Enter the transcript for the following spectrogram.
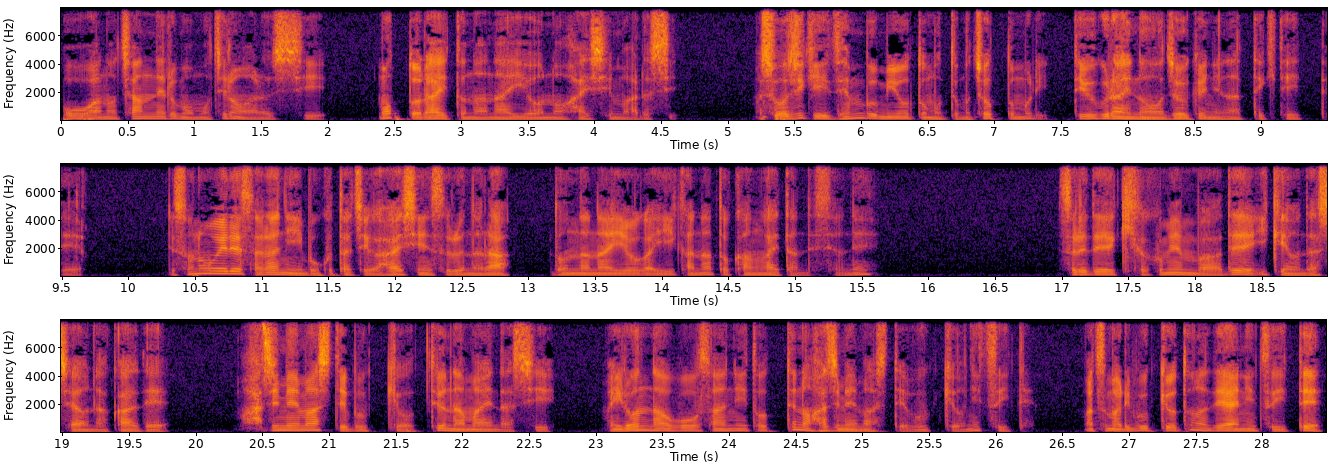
法話のチャンネルももちろんあるし、もっとライトな内容の配信もあるし、まあ、正直全部見ようと思ってもちょっと無理っていうぐらいの状況になってきていて、でその上でさらに僕たちが配信するなら、どんな内容がいいかなと考えたんですよね。それで企画メンバーで意見を出し合う中で、はじめまして仏教っていう名前だし、いろんなお坊さんにとってのはじめまして仏教について、まあ、つまり仏教との出会いについて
